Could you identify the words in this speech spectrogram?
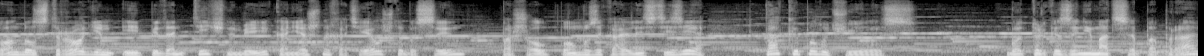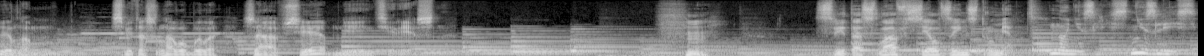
Он был строгим и педантичным и, конечно, хотел, чтобы сын пошел по музыкальной стезе. Так и получилось. Вот только заниматься по правилам Святославу было совсем неинтересно. Хм. Святослав сел за инструмент. Но не злись, не злись.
